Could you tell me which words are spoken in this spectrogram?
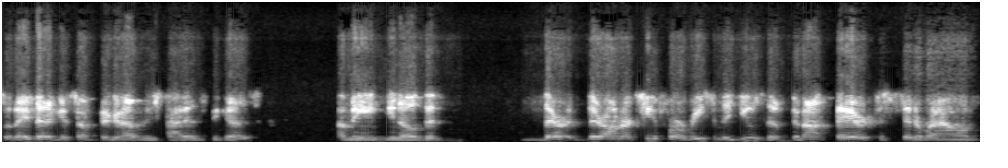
So they better get something figured out with these tight ends because, I mean, you know, the, they're they're on our team for a reason to use them. They're not there to sit around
